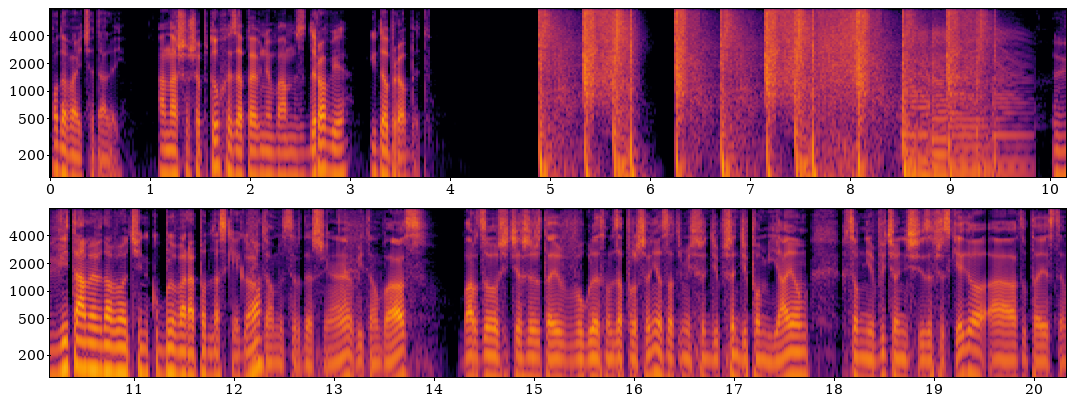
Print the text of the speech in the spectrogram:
podawajcie dalej. A nasze szeptuchy zapewnią wam zdrowie i dobrobyt. Witamy w nowym odcinku Bulwara Podlaskiego. Witamy serdecznie, witam Was. Bardzo się cieszę, że tutaj w ogóle są zaproszeni. Ostatnio mnie wszędzie, wszędzie pomijają, chcą mnie wyciąć ze wszystkiego, a tutaj jestem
